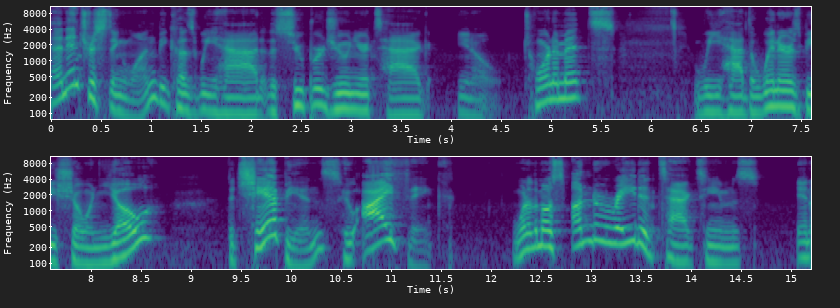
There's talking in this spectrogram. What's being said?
an interesting one because we had the Super Junior Tag, you know, tournaments. We had the winners be Sho and Yo, the champions, who I think one of the most underrated tag teams in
